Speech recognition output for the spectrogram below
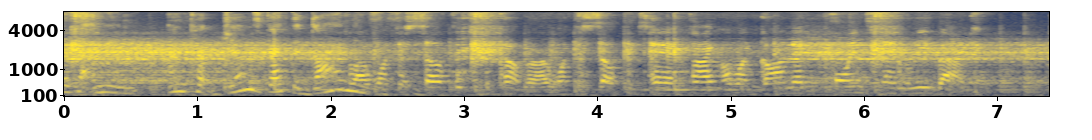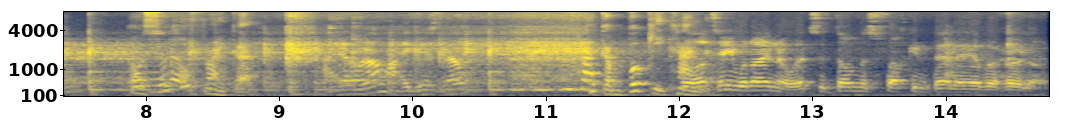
Because, I mean, Uncut Gems got the diamonds. I diamonds. want the Celtics to cover. I want the Celtics halftime. I want Garnett points and rebounds. Oh, so he's like a, I don't know. I just know. he's like a bookie Well, kind I'll of. tell you what I know. That's the dumbest fucking bet I ever heard of.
